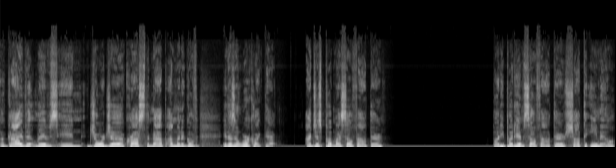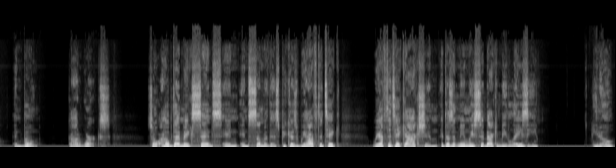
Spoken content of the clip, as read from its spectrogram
a guy that lives in georgia across the map i'm going to go it doesn't work like that i just put myself out there buddy put himself out there shot the email and boom, God works. So I hope that makes sense in in some of this because we have to take we have to take action. It doesn't mean we sit back and be lazy. You know,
